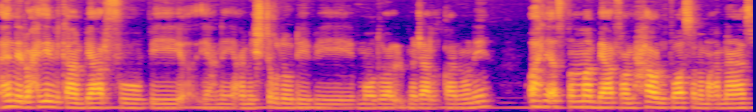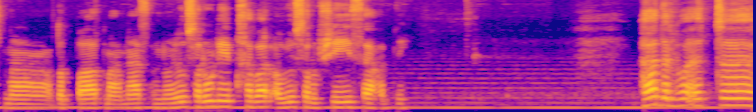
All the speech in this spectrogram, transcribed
هن الوحيدين اللي كانوا بيعرفوا بي يعني عم يشتغلوا لي بموضوع المجال القانوني وأهلي أصلا ما بيعرفوا عم يحاولوا يتواصلوا مع ناس مع ضباط مع ناس إنه يوصلوا لي بخبر أو يوصلوا بشيء يساعدني. هذا الوقت آه،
